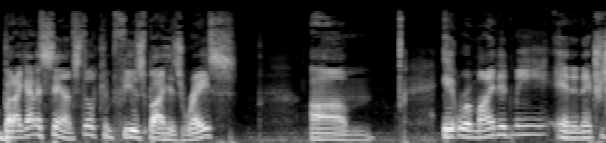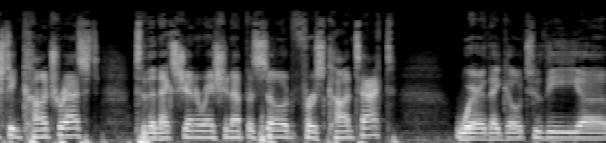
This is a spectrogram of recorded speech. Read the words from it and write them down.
but I got to say, I'm still confused by his race. Um, it reminded me, in an interesting contrast, to the Next Generation episode, First Contact, where they go to the uh,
